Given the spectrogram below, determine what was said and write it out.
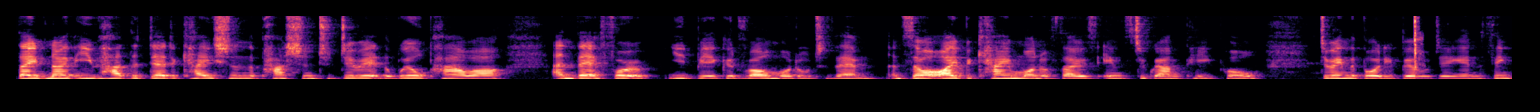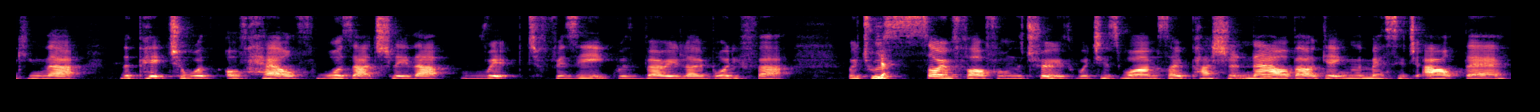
they'd know that you had the dedication and the passion to do it, the willpower, and therefore you'd be a good role model to them. And so I became one of those Instagram people doing the bodybuilding and thinking that the picture of health was actually that ripped physique with very low body fat, which was yeah. so far from the truth, which is why I'm so passionate now about getting the message out there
